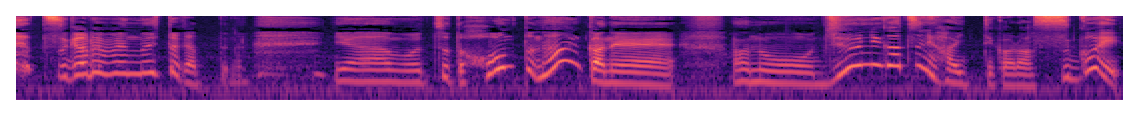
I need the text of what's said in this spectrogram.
津軽弁の人かってな。いやーもうちょっとほんとなんかね、あの、12月に入ってからすごい、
